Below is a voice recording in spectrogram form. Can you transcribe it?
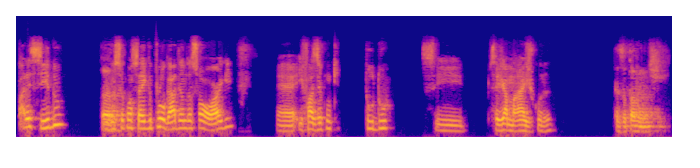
parecido é. E você consegue plugar dentro da sua org é, e fazer com que tudo se, seja mágico, né? Exatamente.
